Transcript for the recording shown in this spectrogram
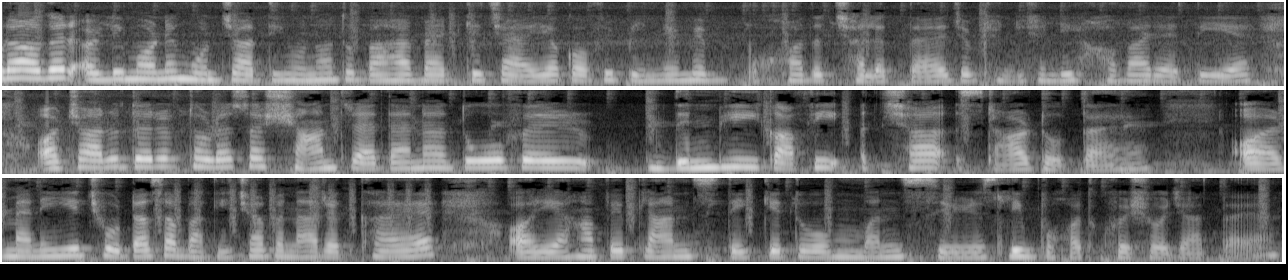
थोड़ा अगर अर्ली मॉर्निंग उठ जाती हूँ ना तो बाहर बैठ के चाय या कॉफ़ी पीने में बहुत अच्छा लगता है, जब ठंडी ठंडी हवा रहती है और चारों तरफ़ थोड़ा सा शांत रहता है ना तो फिर दिन भी काफ़ी अच्छा स्टार्ट होता है और मैंने ये छोटा सा बागीचा बना रखा है और यहाँ पे प्लांट्स देख के तो मन सीरियसली बहुत खुश हो जाता है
